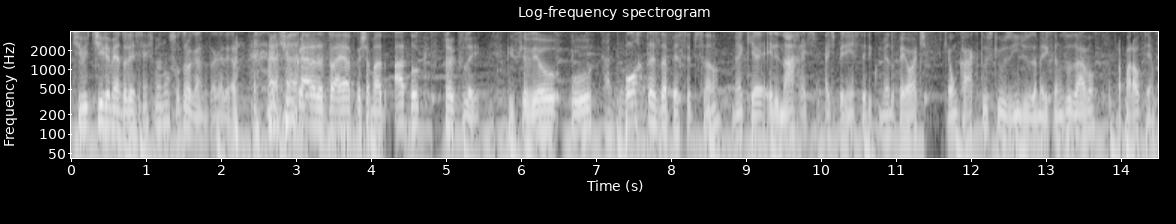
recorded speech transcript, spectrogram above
Tive, tive a minha adolescência, mas não sou drogado, tá, galera? Mas tinha um cara da tua época chamado Adolf Huxley, que escreveu o. Portas da Percepção, né? Que é- ele narra a experiência dele comendo peyote, que é um cactus que os índios americanos usavam para parar o tempo.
